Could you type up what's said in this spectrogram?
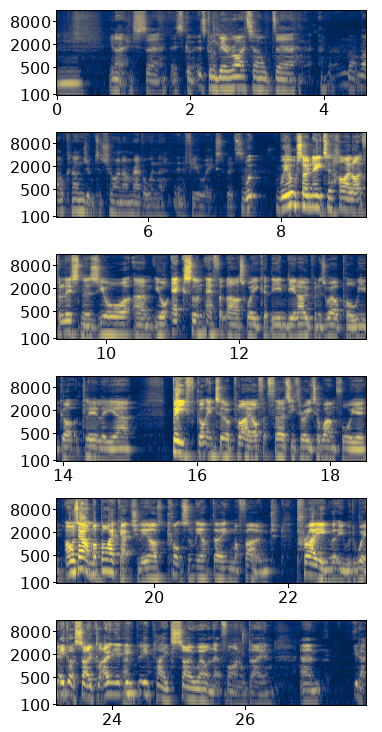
Mm. You know, it's uh, it's gonna it's gonna be a right old uh, right old conundrum to try and unravel in a, in a few weeks. But uh, we, also need to highlight for listeners your um, your excellent effort last week at the Indian Open as well, Paul. You got clearly uh, beef got into a playoff at thirty three to one for you. I was out on my bike actually. I was constantly updating my phone, praying that he would win. He got so close. He, he, he played so well on that final day, and um, you know,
